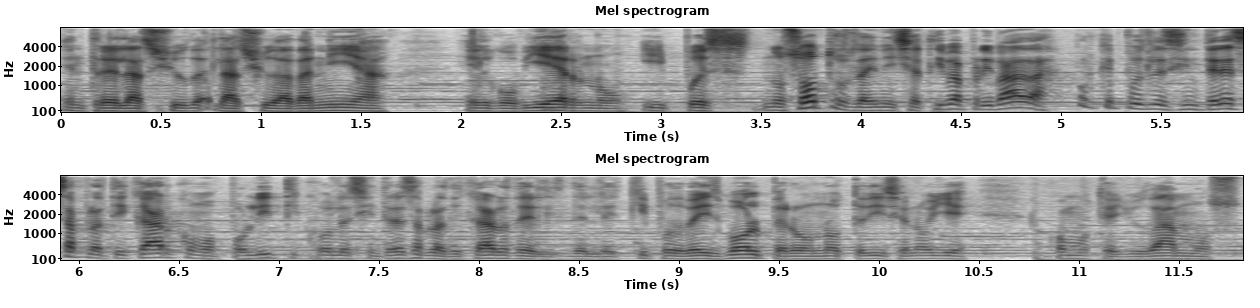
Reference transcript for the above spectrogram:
entre la, ciudad, la ciudadanía el gobierno y pues nosotros, la iniciativa privada, porque pues les interesa platicar como políticos, les interesa platicar del, equipo de béisbol, pero no te dicen, oye, ¿cómo te ayudamos?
